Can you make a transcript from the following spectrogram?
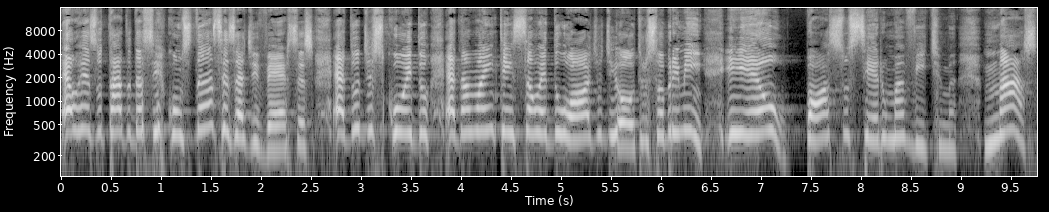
É o resultado das circunstâncias adversas. É do descuido, é da má intenção, é do ódio de outros sobre mim. E eu posso ser uma vítima. Mas,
